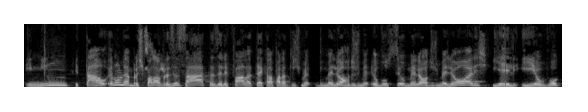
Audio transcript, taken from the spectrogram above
em mim e tal. Eu não lembro as palavras exatas, ele fala até aquela parada dos, do melhor dos eu vou ser o melhor dos melhores e ele e eu vou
